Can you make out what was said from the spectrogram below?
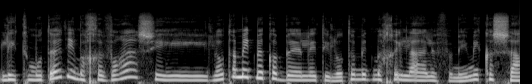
להתמודד עם החברה שהיא לא תמיד מקבלת, היא לא תמיד מכילה, לפעמים היא קשה,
